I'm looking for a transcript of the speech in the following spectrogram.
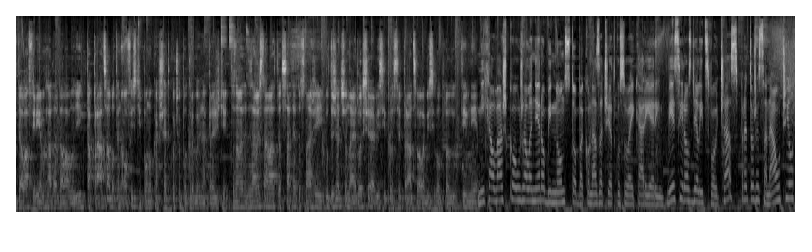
veľa firiem hľadá veľa ľudí. Tá práca alebo ten office ti ponúka všetko, čo potrebuješ na prežitie. To znamená, že zamestnávateľ sa ťa to snaží udržať čo najdlhšie, aby si proste pracoval, aby si bol produktívny. Michal Vaško už ale nerobí non-stop ako na začiatku začiatku svojej kariéry. Vie si rozdeliť svoj čas, pretože sa naučil,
